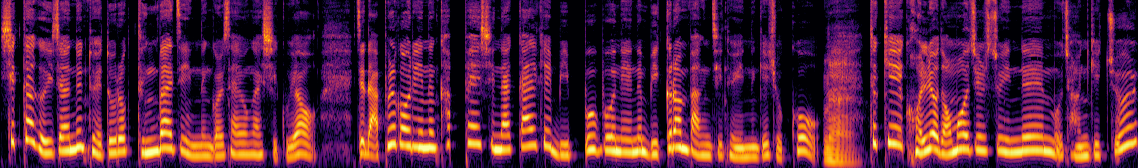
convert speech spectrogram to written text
식탁 의자는 되도록 등받이 있는 걸 사용하시고요. 이제 나풀거리는 카펫이나 깔개 밑부분에는 미끄럼 방지되어 있는 게 좋고 네. 특히 걸려 넘어질 수 있는 뭐 전기줄,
